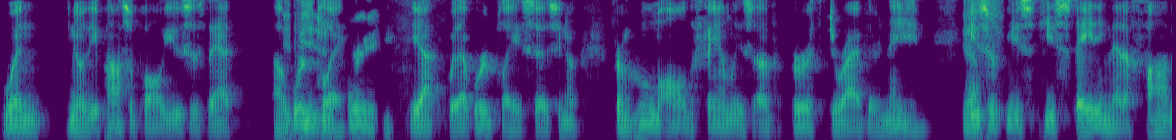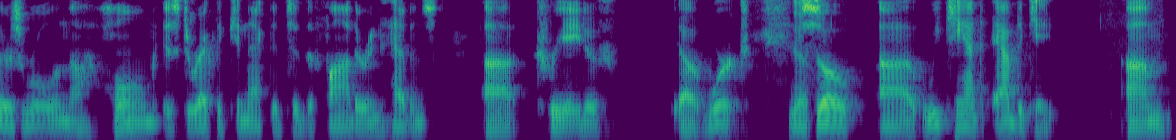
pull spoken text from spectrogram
when you know, the Apostle Paul uses that uh, wordplay. Yeah, where that wordplay says, you know, from whom all the families of earth derive their name. Yes. He's, he's, he's stating that a father's role in the home is directly connected to the Father in heaven's uh, creative uh, work. Yes. So uh, we can't abdicate. Um,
